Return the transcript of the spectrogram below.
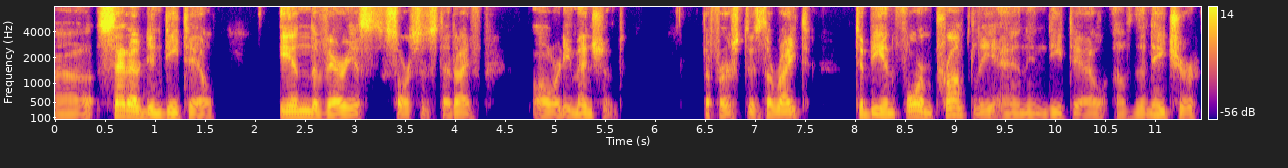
uh, set out in detail in the various sources that I've already mentioned. The first is the right to be informed promptly and in detail of the nature,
